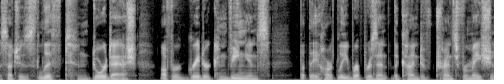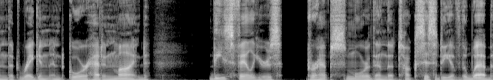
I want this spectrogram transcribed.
such as Lyft and DoorDash, offer greater convenience, but they hardly represent the kind of transformation that Reagan and Gore had in mind. These failures, perhaps more than the toxicity of the web,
